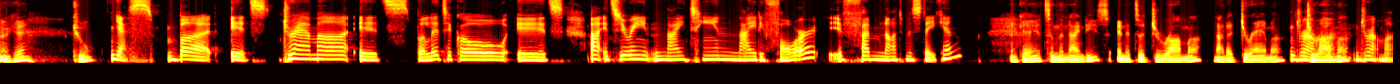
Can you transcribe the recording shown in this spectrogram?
Okay. Cool. Yes, but it's drama, it's political, it's uh, it's during 1994, if I'm not mistaken. Okay. It's in the 90s and it's a drama, not a drama. Drama, Drama. drama.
